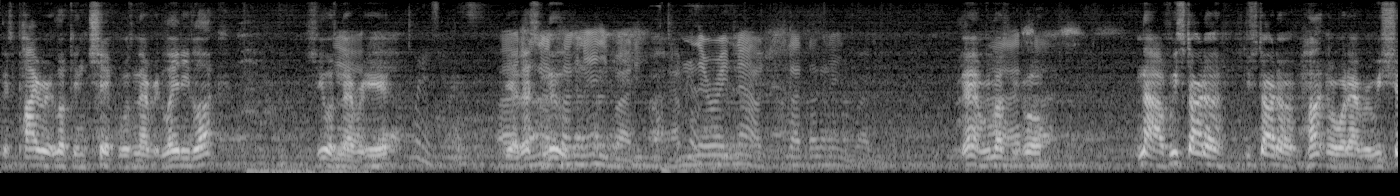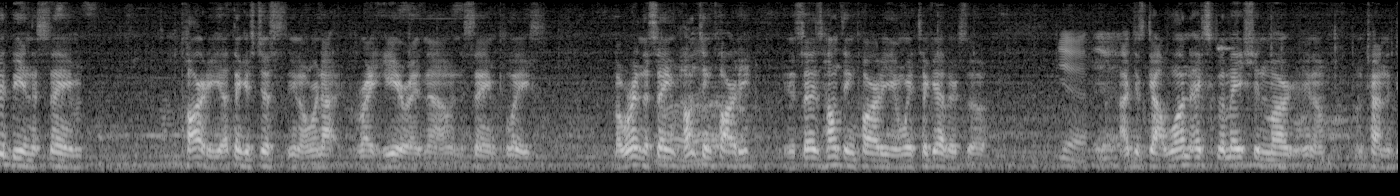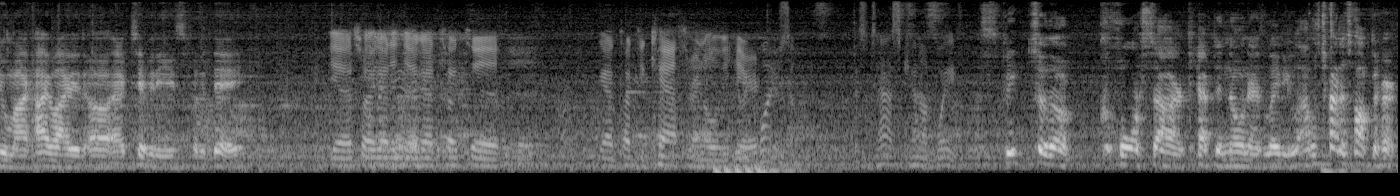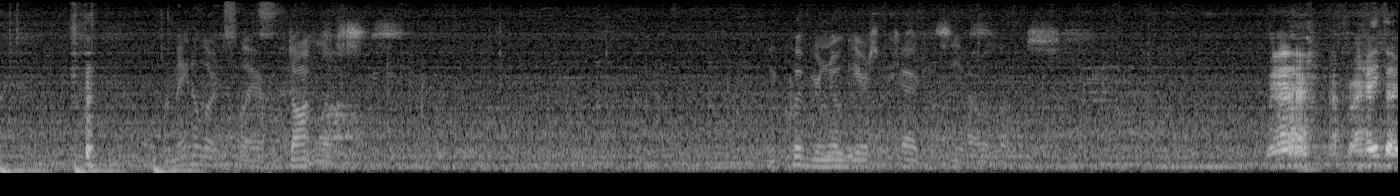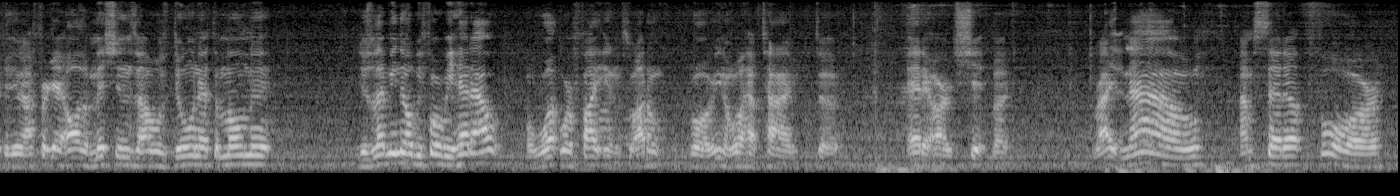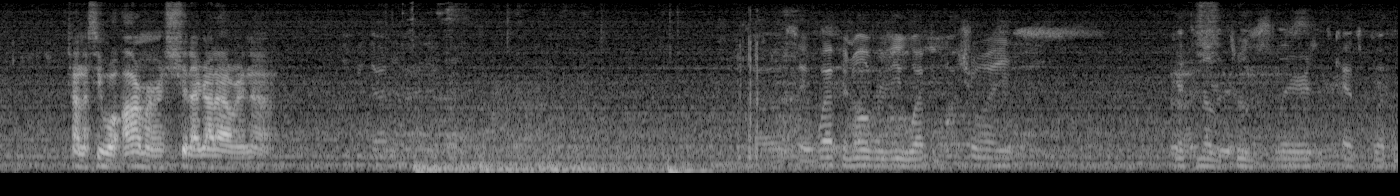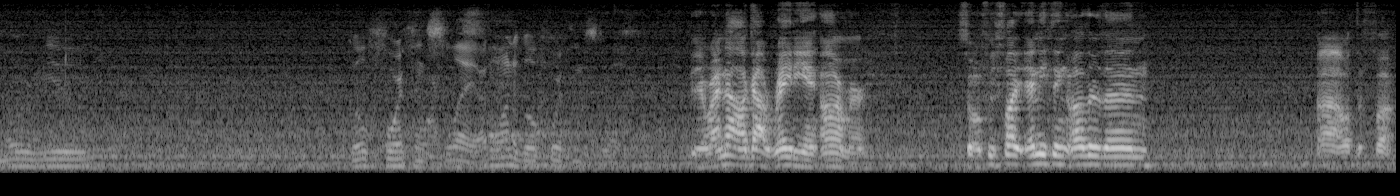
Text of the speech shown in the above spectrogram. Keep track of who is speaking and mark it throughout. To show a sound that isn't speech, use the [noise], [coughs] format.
Speaker 1: This pirate-looking chick was never Lady Luck. She was
Speaker 2: Yeah.
Speaker 1: never here.
Speaker 3: What is it?
Speaker 2: Uh,
Speaker 1: Yeah, that's
Speaker 2: she's not
Speaker 1: new.
Speaker 2: talking to anybody. I'm there right now. She's not talking to anybody.
Speaker 1: Damn, we
Speaker 2: Oh,
Speaker 1: must be
Speaker 2: that
Speaker 1: well.
Speaker 2: sucks.
Speaker 1: Nah, if we start a you start a hunt or whatever, we should be in the same party. I think it's just you know we're not right here right now in the same place, but we're in the same hunting party. It says hunting party and we're together, so
Speaker 2: Yeah.
Speaker 1: I just got one exclamation mark. You know, I'm trying to do my highlighted uh, activities for the day.
Speaker 2: Yeah, that's what I gotta do. I gotta talk to. I gotta talk to Catherine over here.
Speaker 4: This task cannot wait.
Speaker 1: Speak to the Corsair captain known as Lady. Luck. I was trying to talk to her. [laughs]
Speaker 4: Remain alert, Slayer.
Speaker 2: Dauntless. Equip your new gear so Cat can see how it looks.
Speaker 1: Yeah, I hate that. You know, I forget all the missions I was doing at the moment. Just let me know before we head out or what we're fighting, so I don't. Well, you know, we'll have time to edit our shit. But right now, I'm set up for trying to see what armor and shit I got out right now.
Speaker 2: Uh, weapon overview, weapon choice. Get to know the tools of slayers. It's Cat's weapon overview. Go forth and slay. I don't want to go forth and slay.
Speaker 1: Yeah, right now I got radiant armor. So if we fight anything other than, ah, what the fuck?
